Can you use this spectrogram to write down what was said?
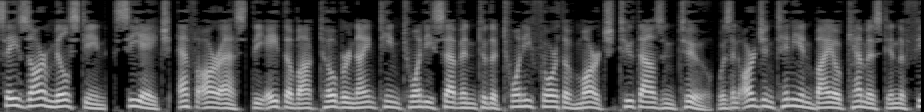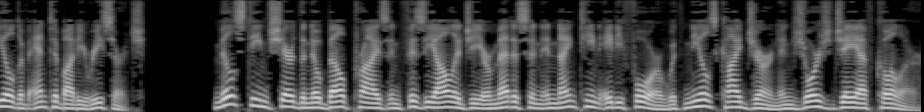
César Milstein, Ch. FRS, the 8th of October 1927 to the 24th of March 2002, was an Argentinian biochemist in the field of antibody research. Milstein shared the Nobel Prize in Physiology or Medicine in 1984 with Niels Kaj Jerne and Georges J. F. Köhler.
